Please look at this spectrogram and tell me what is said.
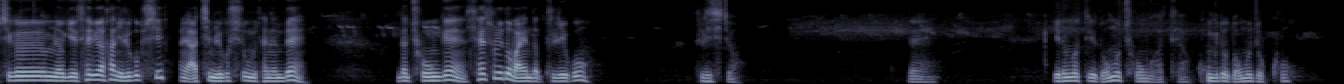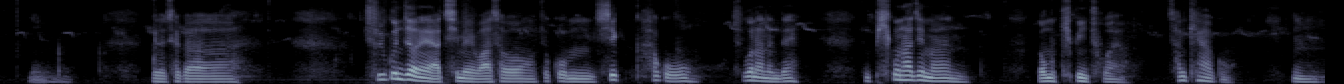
지금 여기 새벽 한 7시? 아니 아침 7시 정도 되는데 일단 좋은 게 새소리도 많이 들리고 들리시죠? 네. 이런 것들이 너무 좋은 것 같아요. 공기도 너무 좋고. 음. 그래서 제가 출근 전에 아침에 와서 조금씩 하고 출근하는데 좀 피곤하지만 너무 기분이 좋아요. 상쾌하고. 음.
